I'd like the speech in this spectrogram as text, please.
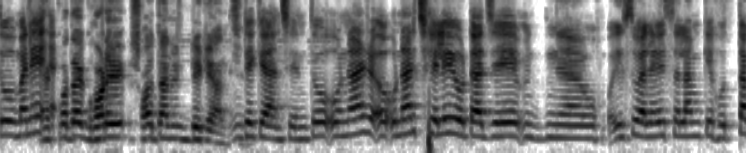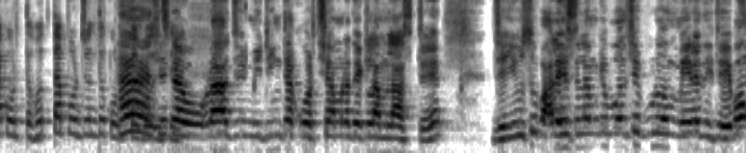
তো মানে এক কথায় ঘরে শয়তানের ডেকে আনছেন। ডেকে আনছেন। তো ওনার ওনার ছেলে ওটা যে উম, ইউসুফ আলাইসাল্লামকে হত্যা করতে হত্যা পর্যন্ত করতে হ্যাঁ বলছে। সেটা ওরা যে মিটিংটা করছে আমরা দেখলাম লাস্টে যে ইউসুফ আলী ইসলামকে বলছে পুরো মেরে দিতে এবং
